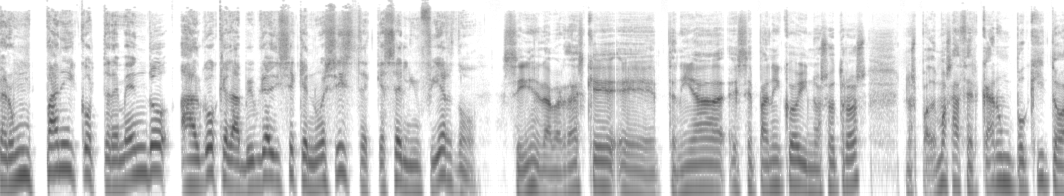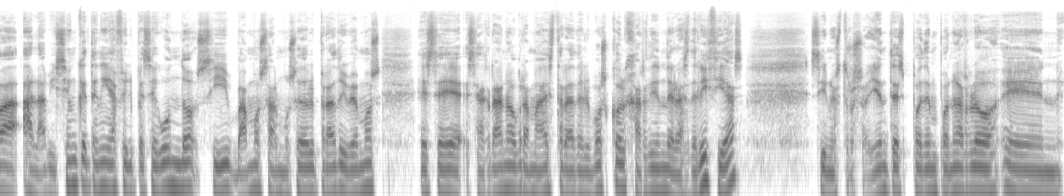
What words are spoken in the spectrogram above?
pero un pánico tremendo, algo que la Biblia dice que no existe, que es el infierno. Sí, la verdad es que eh, tenía ese pánico y nosotros nos podemos acercar un poquito a, la visión que tenía Felipe II si vamos al Museo del Prado y vemos esa gran obra maestra del Bosco, el Jardín de las Delicias. Si nuestros oyentes pueden ponerlo en,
